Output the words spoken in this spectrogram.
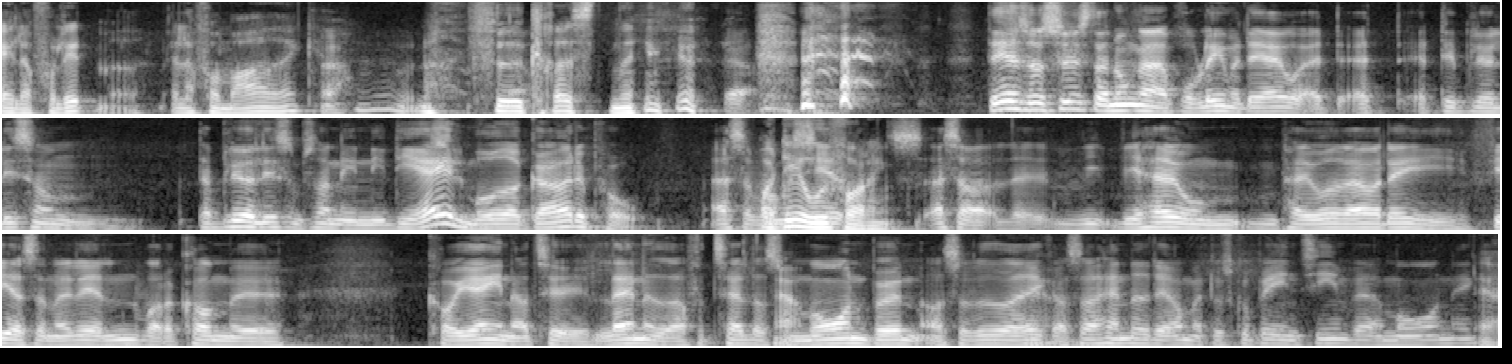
Eller for lidt mad, eller for meget, ikke? Ja. Fede ja. kristen, ikke? ja. Det jeg så synes, der nogle gange er problemet, det er jo, at, at, at det bliver ligesom, der bliver ligesom sådan en ideal måde at gøre det på. Altså, og det er siger, udfordringen. Altså, vi, vi havde jo en periode, hvad var det, i 80'erne eller andet, hvor der kom øh, koreaner til landet og fortalte os ja. om morgenbøn og så videre, ikke? Ja. og så handlede det om, at du skulle bede en time hver morgen. Ikke?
